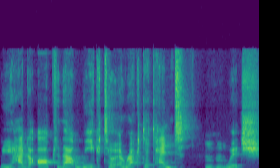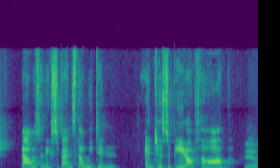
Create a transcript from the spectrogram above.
We had to opt that week to erect a tent, Mm-hmm. which that was an expense that we didn't anticipate off the hop Yeah.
